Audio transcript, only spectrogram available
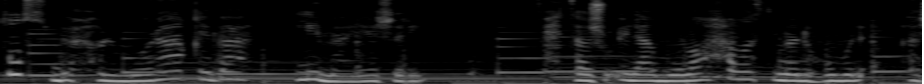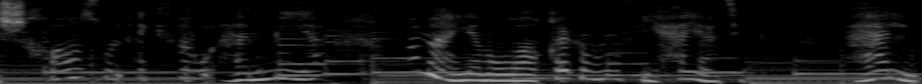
تصبح المراقبة لما يجري. تحتاج إلى ملاحظة من هم الأشخاص الأكثر أهمية وما هي مواقعهم في حياتك. هل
